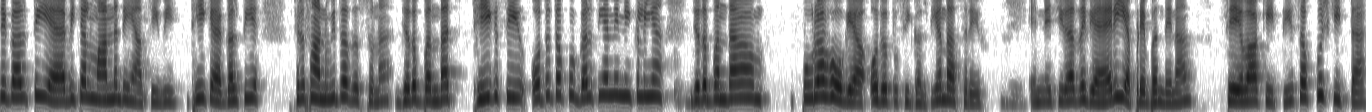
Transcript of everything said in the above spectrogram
ਜੇ ਗਲਤੀ ਹੈ ਵੀ ਚਲ ਮੰਨਦੇ ਹਾਂ ਅਸੀਂ ਵੀ ਠੀਕ ਹੈ ਗਲਤੀ ਹੈ ਫਿਰ ਸਾਨੂੰ ਵੀ ਤਾਂ ਦੱਸੋ ਨਾ ਜਦੋਂ ਬੰਦਾ ਠੀਕ ਸੀ ਉਦੋਂ ਤਾਂ ਕੋਈ ਗਲਤੀਆਂ ਨਹੀਂ ਨਿਕਲੀਆਂ ਜਦੋਂ ਬੰਦਾ ਪੂਰਾ ਹੋ ਗਿਆ ਉਦੋਂ ਤੁਸੀਂ ਗਲਤੀਆਂ ਦੱਸ ਰਹੇ ਹੋ। ਇੰਨੇ ਚਿਰਾਂ ਤੇ ਰਹਿ ਰਹੀ ਆਪਣੇ ਬੰਦੇ ਨਾਲ ਸੇਵਾ ਕੀਤੀ ਸਭ ਕੁਝ ਕੀਤਾ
